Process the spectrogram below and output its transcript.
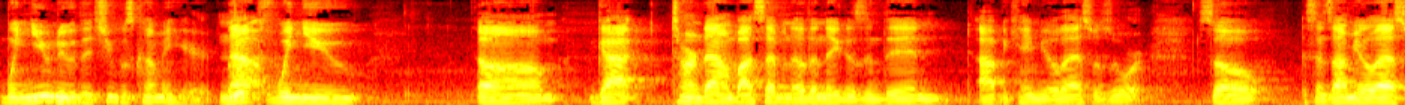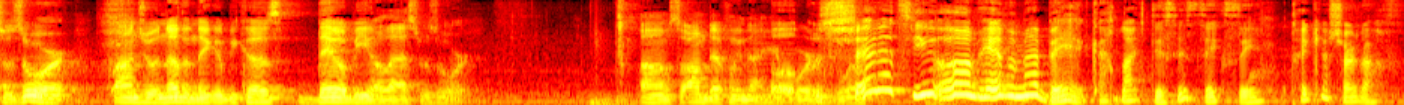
when you knew that you was coming here, not when you um, got turned down by seven other niggas and then I became your last resort. So since I'm your last resort, find you another nigga because they'll be your last resort. Um, so I'm definitely not here for it as well. Shout out to you um having my back. I like this. It's sexy. Take your shirt off.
